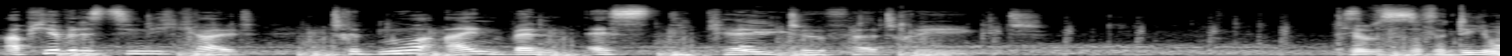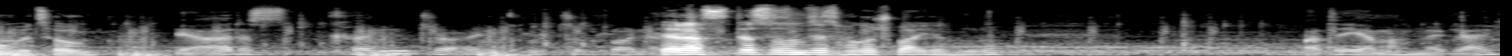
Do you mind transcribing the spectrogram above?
Ab hier wird es ziemlich kalt. Tritt nur ein, wenn es die Kälte verträgt. Ich glaube, das ist auf den Digimon bezogen. Ja, das könnte ein klitzekleiner... Ja, das, das lassen wir jetzt mal kurz speichern, oder? Warte, ja, machen wir gleich.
